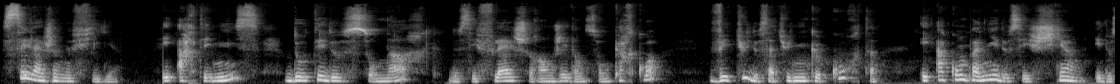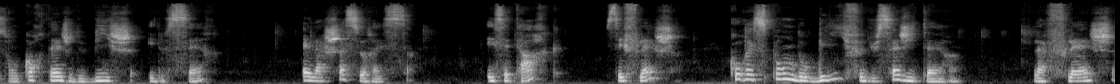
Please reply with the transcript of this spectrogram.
C'est la jeune fille. Et Artémis, dotée de son arc, de ses flèches rangées dans son carquois, vêtue de sa tunique courte et accompagnée de ses chiens et de son cortège de biches et de cerfs, est la chasseresse. Et cet arc, ces flèches, correspondent au glyphe du Sagittaire, la flèche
